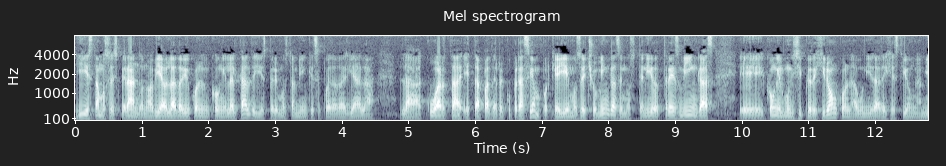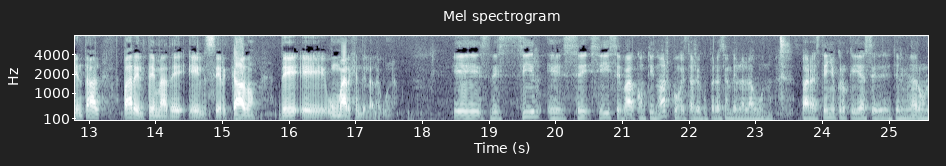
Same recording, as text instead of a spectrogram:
y estamos esperando. No había hablado yo con, con el alcalde y esperemos también que se pueda dar ya la la cuarta etapa de recuperación, porque ahí hemos hecho mingas, hemos tenido tres mingas eh, con el municipio de Girón, con la unidad de gestión ambiental, para el tema del cercado de eh, un margen de la laguna. Es decir, eh, sí, se va a continuar con esta recuperación de la laguna. Para este año creo que ya se terminaron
